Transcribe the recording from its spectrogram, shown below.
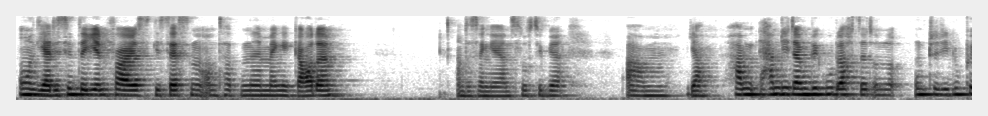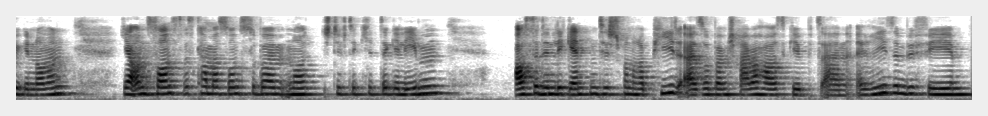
Und ja, die sind da jedenfalls gesessen und hatten eine Menge Gaude. Und deswegen ja ganz lustig. Wir ähm, ja, haben, haben die dann begutachtet und unter die Lupe genommen. Ja, und sonst, was kann man sonst so beim Neustifter Kirtag erleben? Außer den Legendentisch von Rapid, also beim Schreiberhaus gibt es ein Riesenbuffet.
